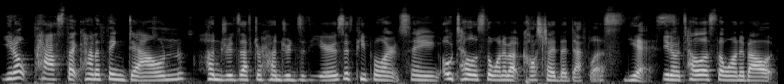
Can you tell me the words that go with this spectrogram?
you don't pass that kind of thing down hundreds after hundreds of years if people aren't saying, "Oh, tell us the one about Kaschei the Deathless." yes, You know, tell us the one about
